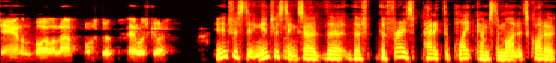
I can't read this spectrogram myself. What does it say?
can and boil it up. It was good. It was good. Interesting, interesting. So the, the the phrase paddock to plate comes to mind. It's quite a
